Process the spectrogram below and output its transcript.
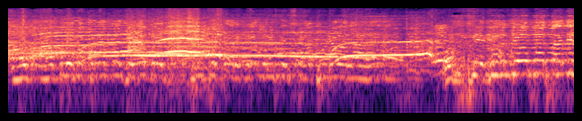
अब आप लोग अपना अपना जगह बैठा फिर कार्यक्रम वहीं से स्टार्ट होने वाला है। और देखा जो माता जी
